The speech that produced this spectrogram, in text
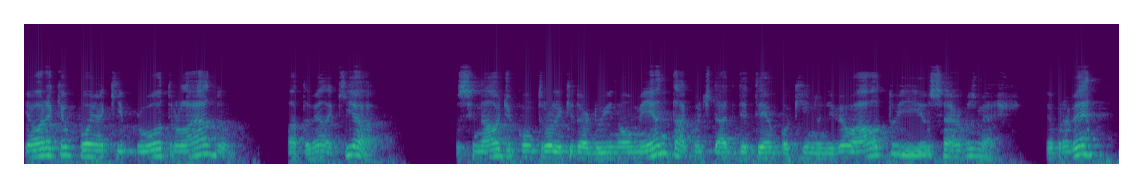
E a hora que eu ponho aqui para o outro lado, ó, tá vendo aqui, ó, o sinal de controle aqui do Arduino aumenta a quantidade de tempo aqui no nível alto e os servos mexem. Deu para ver?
